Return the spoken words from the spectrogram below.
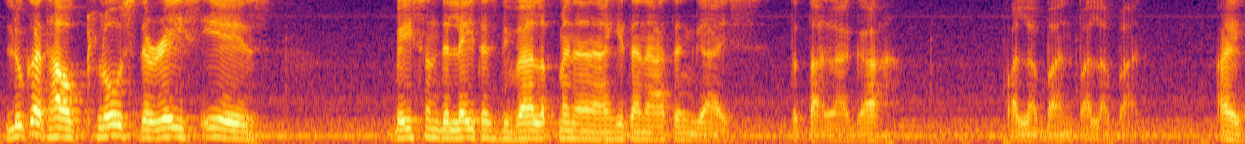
Look at how close the race is based on the latest development na nakita natin guys. Talaga. Palaban, palaban. Ay,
